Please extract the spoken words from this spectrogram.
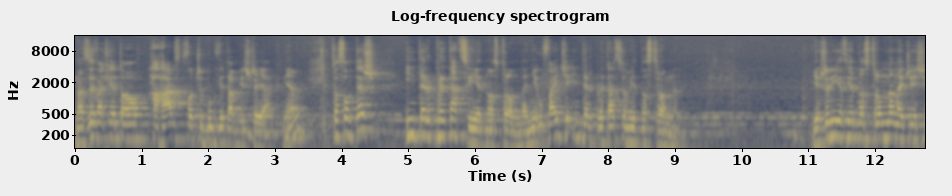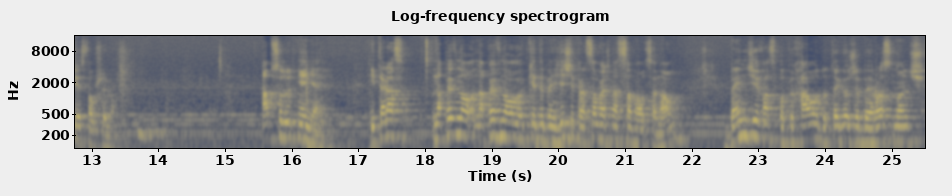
nazywa się to hacharstwo, czy Bóg wie tam jeszcze jak, nie? To są też interpretacje jednostronne. Nie ufajcie interpretacjom jednostronnym. Jeżeli jest jednostronna, najczęściej jest fałszywa. Absolutnie nie. I teraz na pewno, na pewno, kiedy będziecie pracować nad samooceną, będzie Was popychało do tego, żeby rosnąć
